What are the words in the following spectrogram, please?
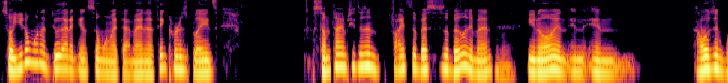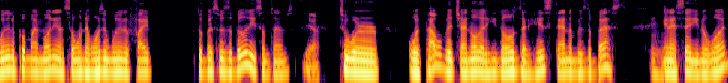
so you don't want to do that against someone like that, man. And I think Curtis Blaydes. Sometimes he doesn't fight the best of his ability, man. Mhm. you know, and and and I wasn't willing to put my money on someone that wasn't willing to fight the best of his ability sometimes. Yeah. To where with Pavlovich, I know that he knows that his stand up is the best. Mhm. And I said, you know what?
